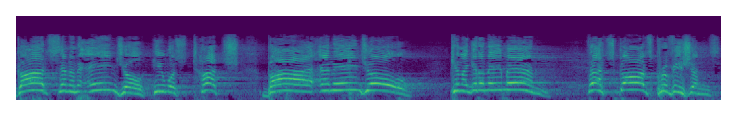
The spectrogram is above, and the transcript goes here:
God sent an angel. He was touched by an angel. Can I get an amen? That's God's provisions.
